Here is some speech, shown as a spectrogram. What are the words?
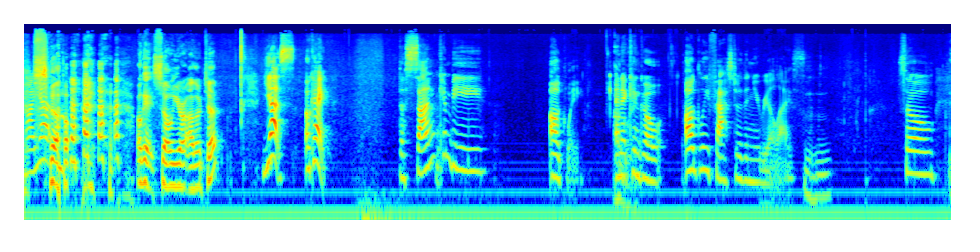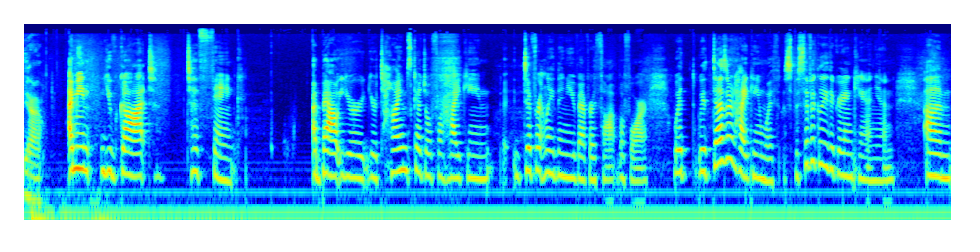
Not yet. So- okay so your other tip Yes. Okay. The sun can be ugly. and it can go ugly faster than you realize. Mm-hmm. So, Yeah. I mean, you've got to think about your your time schedule for hiking differently than you've ever thought before. With with desert hiking, with specifically the Grand Canyon, um,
